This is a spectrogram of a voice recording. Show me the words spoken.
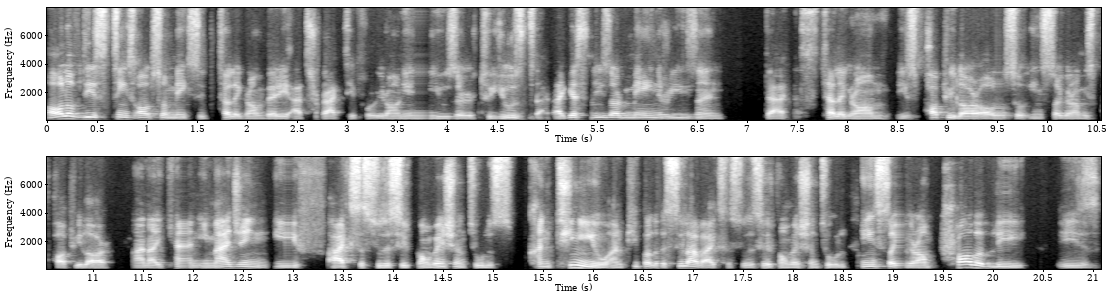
All of these things also makes it Telegram very attractive for Iranian user to use that. I guess these are main reason that Telegram is popular. Also, Instagram is popular. And I can imagine if access to the circumvention tools continue and people still have access to the circumvention tool, Instagram probably is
